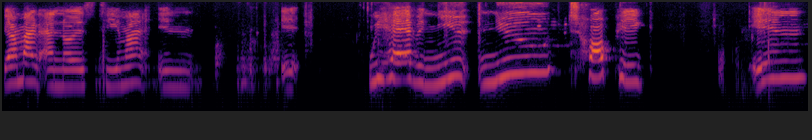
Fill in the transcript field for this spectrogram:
Wir haben halt ein neues Thema in. We have a new new topic in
